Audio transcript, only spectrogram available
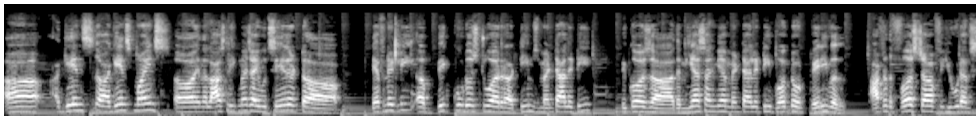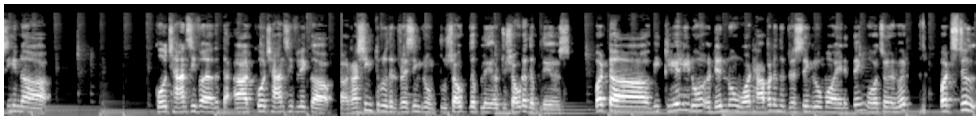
Uh, against uh, against Mainz uh, in the last league match, I would say that uh, definitely a big kudos to our uh, team's mentality because uh, the Mia San Mia mentality worked out very well. After the first half, you would have seen uh, coach Hansi, uh, coach Hansi Flick uh, rushing through the dressing room to shout the player to shout at the players. But uh, we clearly don't, didn't know what happened in the dressing room or anything whatsoever. But still,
